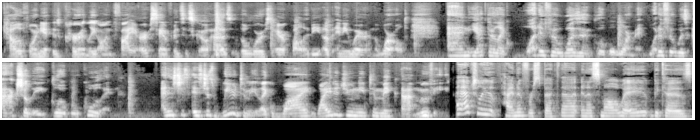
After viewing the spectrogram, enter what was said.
California is currently on fire. San Francisco has the worst air quality of anywhere in the world. And yet they're like, what if it wasn't global warming? What if it was actually global cooling? and it's just it's just weird to me like why why did you need to make that movie i actually kind of respect that in a small way because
